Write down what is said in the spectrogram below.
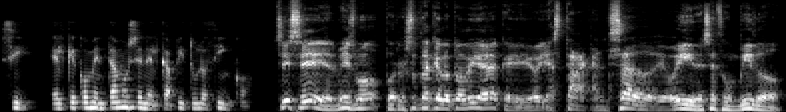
Sí, el que comentamos en el capítulo 5. Sí, sí, el mismo. Pues resulta que el otro día, que yo ya estaba cansado de oír ese zumbido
